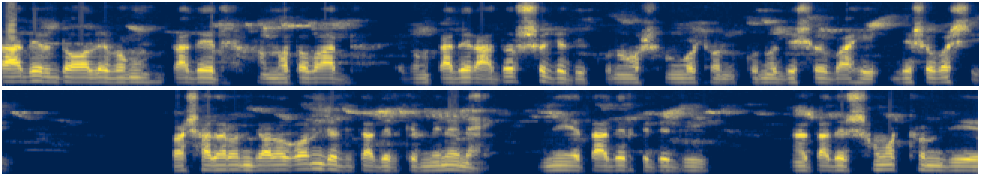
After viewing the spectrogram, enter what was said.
তাদের দল এবং তাদের মতবাদ এবং তাদের আদর্শ যদি কোনো সংগঠন, কোনো দেশবাহী, দেশবাসী বা সাধারণ জনগণ যদি তাদেরকে মেনে নেয়, নিয়ে তাদেরকে যদি তাদের সমর্থন দিয়ে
